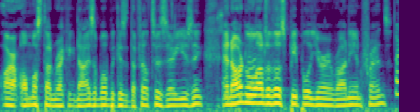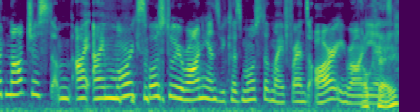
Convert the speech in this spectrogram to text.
are almost unrecognizable because of the filters they're using? And aren't a lot of those people your Iranian friends? But not just um, I. I'm more exposed to Iranians because most of my friends are Iranians. Okay.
